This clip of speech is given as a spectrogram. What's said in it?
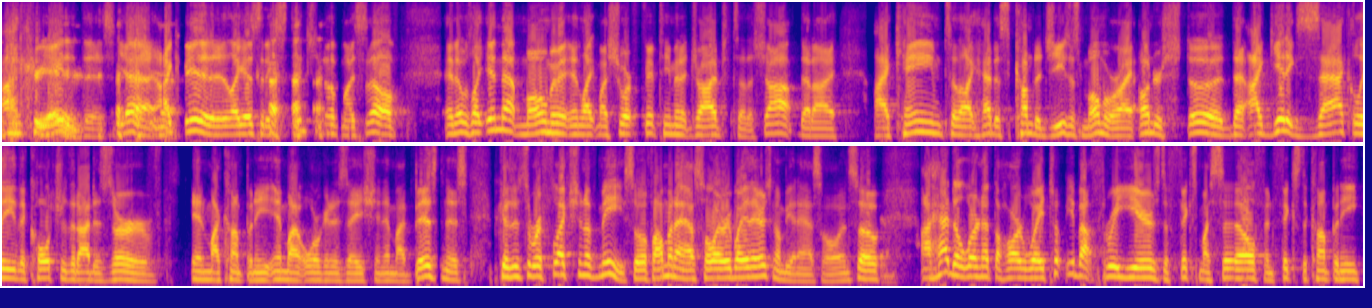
I created this. Yeah, yeah, I created it like it's an extension of myself. And it was like in that moment in like my short 15 minute drive to the shop that I I came to like had this come to Jesus moment where I understood that I get exactly the culture that I deserve in my company, in my organization, in my business, because it's a reflection of me. So if I'm an asshole, everybody there is going to be an asshole. And so I had to learn that the hard way. It took me about three years to fix myself and fix the company,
